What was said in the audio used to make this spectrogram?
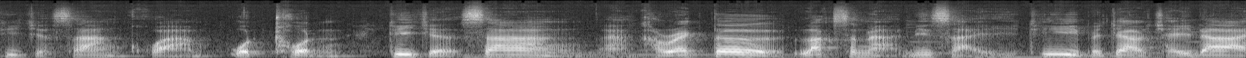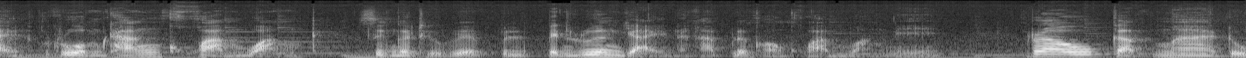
ที่จะสร้างความอดทน ที่จะสร้างคาแรคเตอร์ลักษณะนิสัยที่พระเจ้าใช้ได้รวมทั้งความหวัง ซึ่งก็ถือว่าเป็นเรื่องใหญ่นะครับ เรื่องของความหวังนี้เรากลับมาดู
